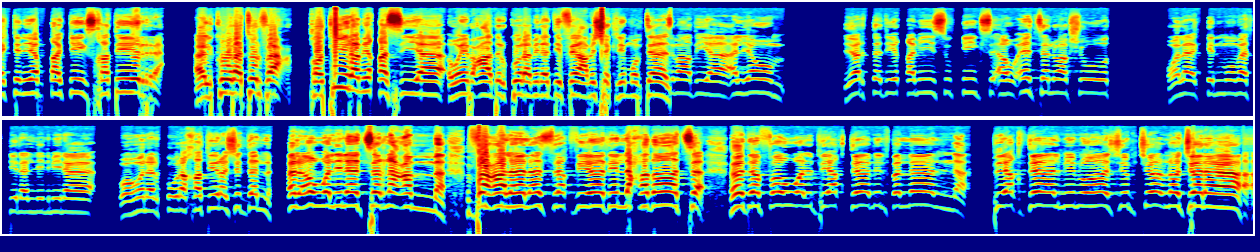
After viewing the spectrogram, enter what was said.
لكن يبقى كينغز خطير. الكرة ترفع. خطيرة من قاسية ويبعاد الكرة من الدفاع بشكل ممتاز. الماضية اليوم يرتدي قميص كينغز أو إنتر نواكشوط ولكن ممثلا للميناء. وهنا الكرة خطيرة جدا. الأول للانتر نعم. فعلها الأزرق في هذه اللحظات. هدف أول بأقدام الفنان. بأقدام من مهاجم تشيرنو جرا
